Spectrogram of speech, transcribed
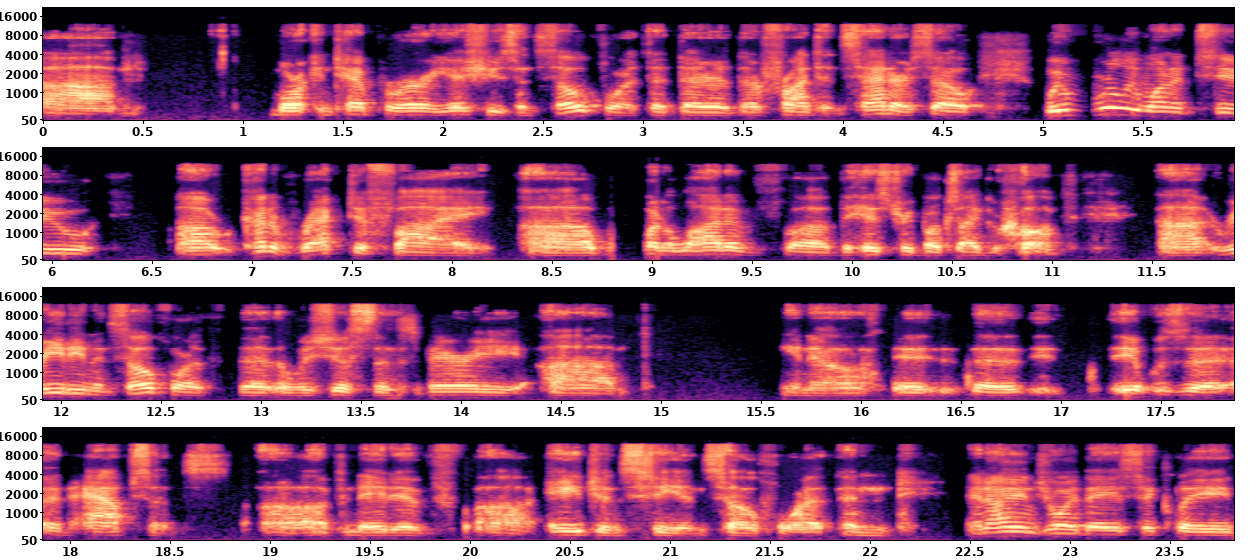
um, more contemporary issues and so forth, that they're they're front and center. So we really wanted to uh, kind of rectify uh, what a lot of uh, the history books I grew up uh, reading and so forth. That was just this very um, you know, it, the, it, it was a, an absence of native uh, agency and so forth. And and I enjoy basically,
